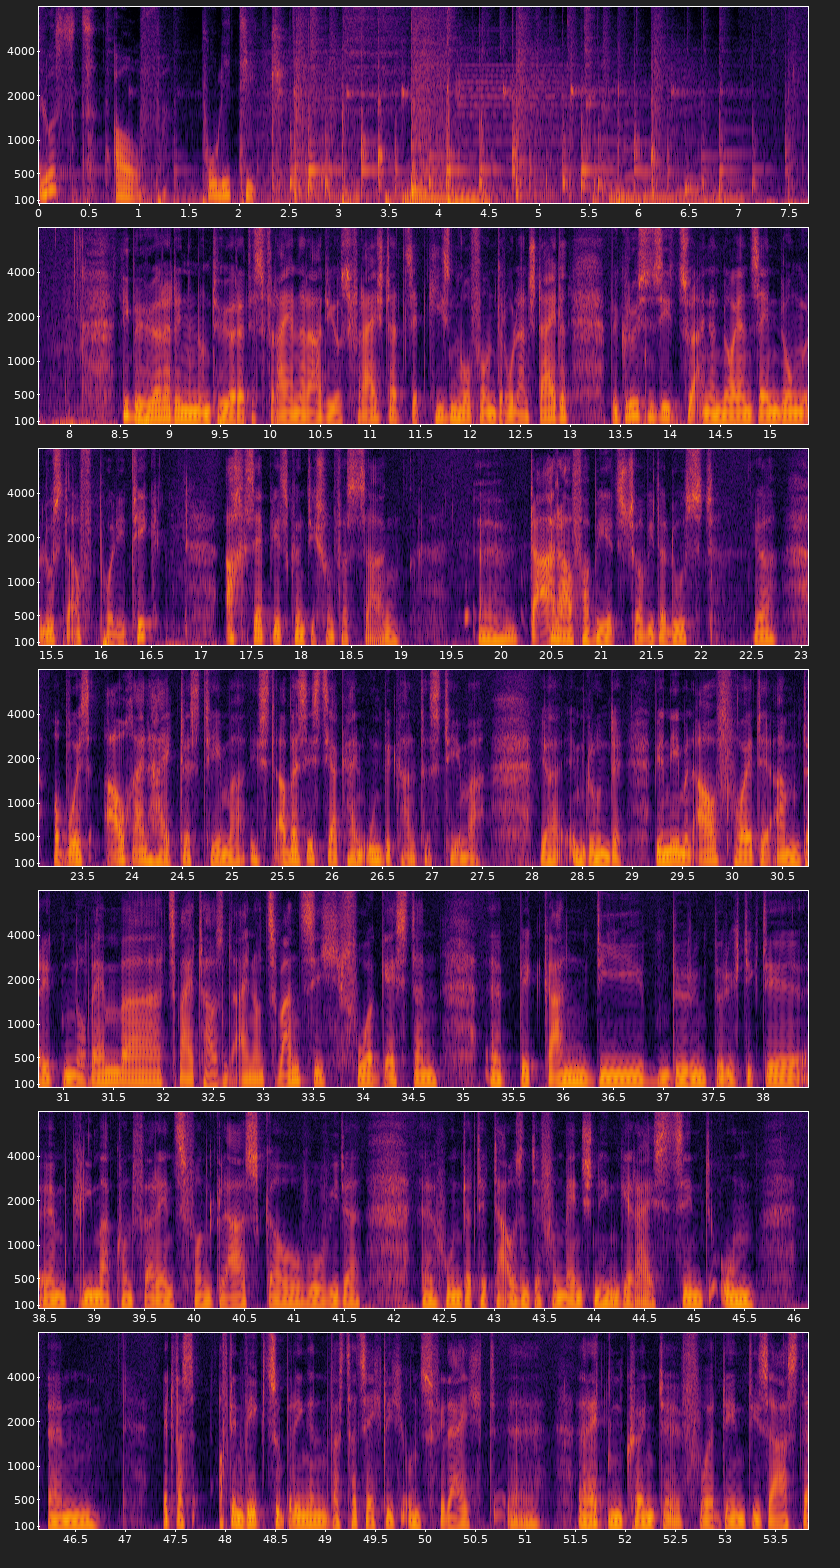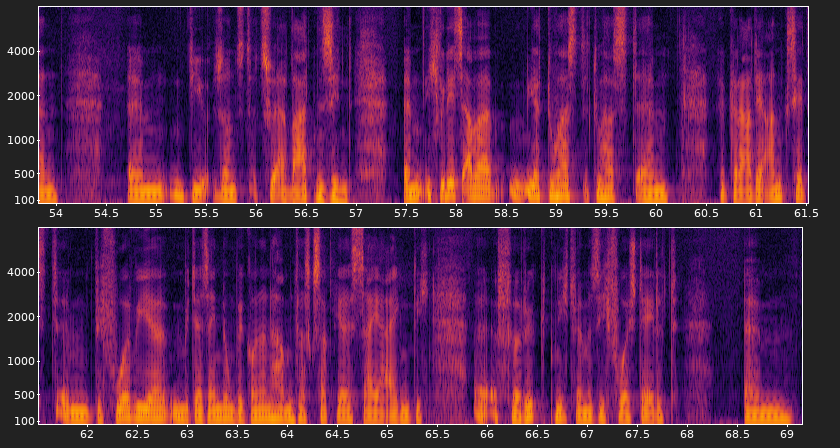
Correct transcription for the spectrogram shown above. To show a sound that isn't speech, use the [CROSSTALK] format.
Lust auf Politik. Liebe Hörerinnen und Hörer des Freien Radios Freistadt, Sepp Kiesenhofer und Roland Steidl, begrüßen Sie zu einer neuen Sendung Lust auf Politik. Ach Sepp, jetzt könnte ich schon fast sagen, äh, darauf habe ich jetzt schon wieder Lust ja, obwohl es auch ein heikles Thema ist. Aber es ist ja kein unbekanntes Thema, ja, im Grunde. Wir nehmen auf heute am 3. November 2021. Vorgestern äh, begann die berühmt-berüchtigte ähm, Klimakonferenz von Glasgow, wo wieder äh, Hunderte, Tausende von Menschen hingereist sind, um ähm, etwas auf den Weg zu bringen, was tatsächlich uns vielleicht äh, retten könnte vor den Desastern, ähm, die sonst zu erwarten sind. Ähm, ich will jetzt aber, ja, du hast, du hast ähm, gerade angesetzt, ähm, bevor wir mit der Sendung begonnen haben, und hast gesagt, ja, es sei ja eigentlich äh, verrückt, nicht, wenn man sich vorstellt, ähm,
